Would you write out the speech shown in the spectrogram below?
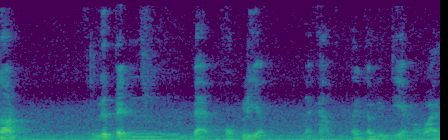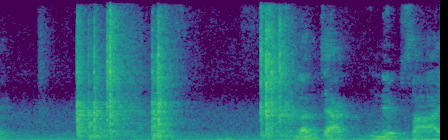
น็อตหรือเป็นแบบหกเหลี่ยมนะครับท่านก็มีเตรียมเอาไว้ หลังจากเหน็บสาย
